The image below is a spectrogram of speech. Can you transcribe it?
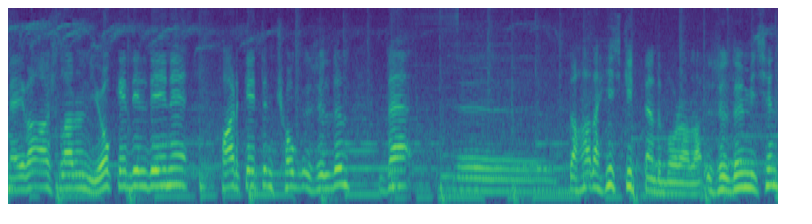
meyve ağaçlarının yok edildiğini fark ettim. Çok üzüldüm ve e, daha da hiç gitmedim oralara. Üzüldüğüm için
